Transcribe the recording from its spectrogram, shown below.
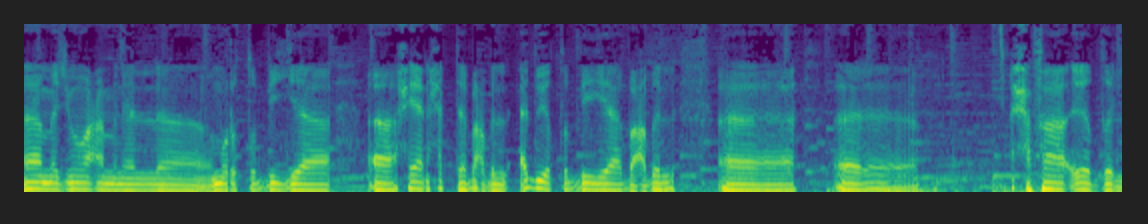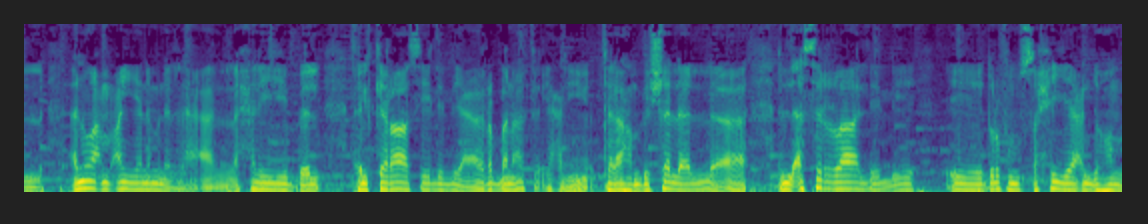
آه، مجموعة من الأمور الطبية آه، أحيانا حتى بعض الأدوية الطبية بعض ال- الحفائض ال- انواع معينة من الحليب ال- الكراسي اللي ربنا يعني ابتلاهم بشلل الأسرة اللي ظروفهم الصحية عندهم.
